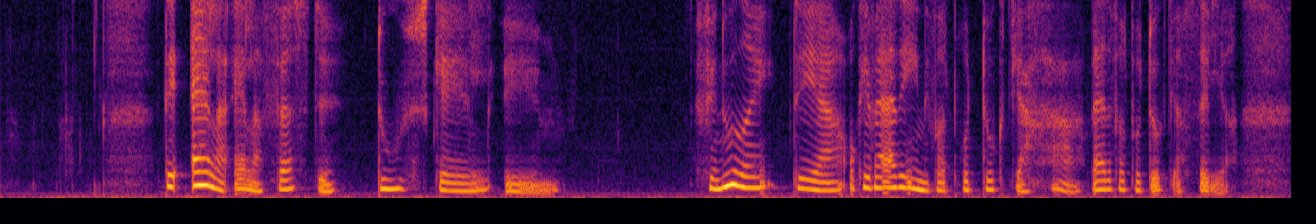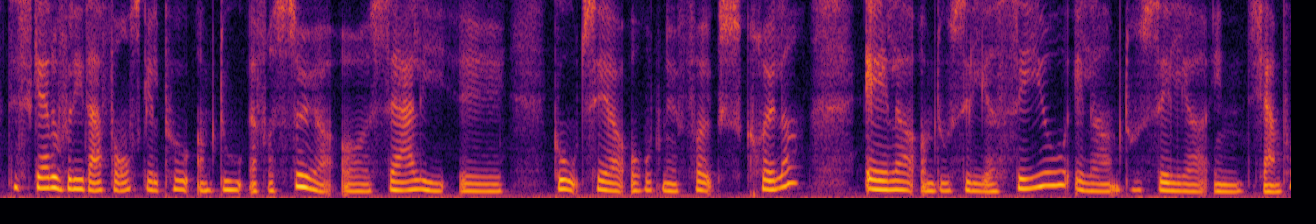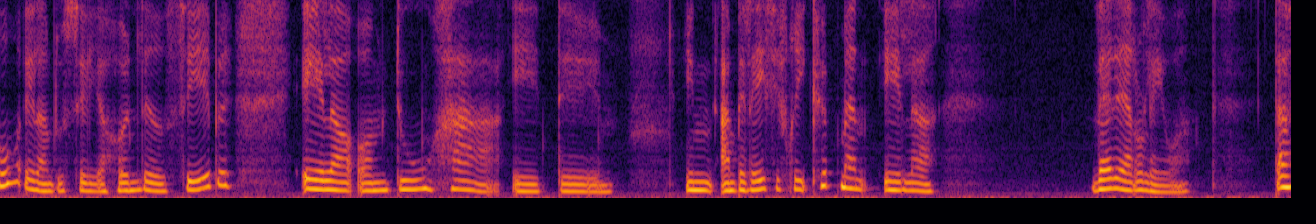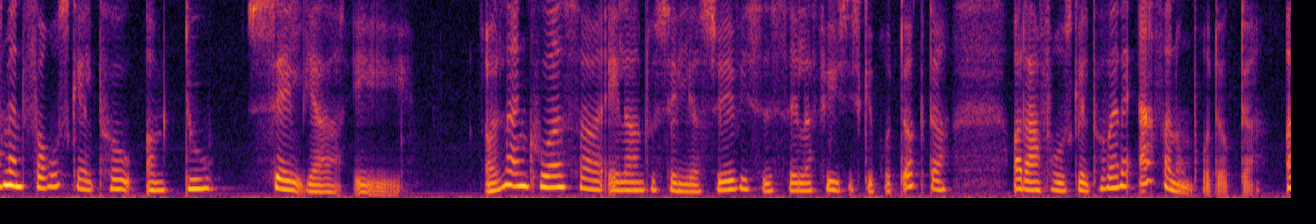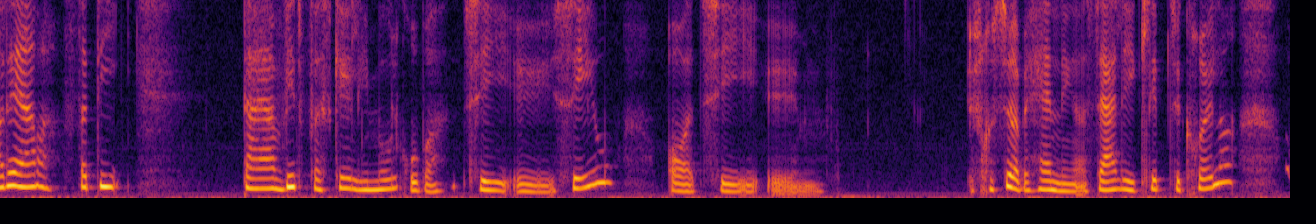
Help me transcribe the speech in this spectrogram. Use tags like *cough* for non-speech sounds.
Det aller, aller første, du skal øh, finde ud af, det er, okay, hvad er det egentlig for et produkt, jeg har? Hvad er det for et produkt, jeg sælger? Det skal du, fordi der er forskel på, om du er frisør og særlig øh, god til at ordne folks krøller, eller om du sælger SEO, eller om du sælger en shampoo, eller om du sælger håndlavet sæbe, eller om du har et øh, en emballagefri købmand, eller hvad det er, du laver. Der er simpelthen forskel på, om du sælger øh, online-kurser, eller om du sælger services eller fysiske produkter, og der er forskel på, hvad det er for nogle produkter. Og det er der, fordi der er vidt forskellige målgrupper til øh, SEO og til øh, frisørbehandlinger, særlige klip til krøller,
